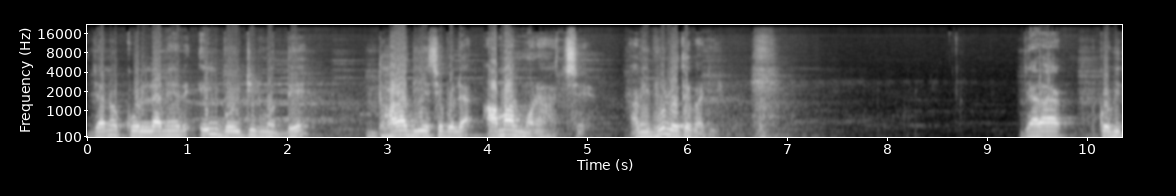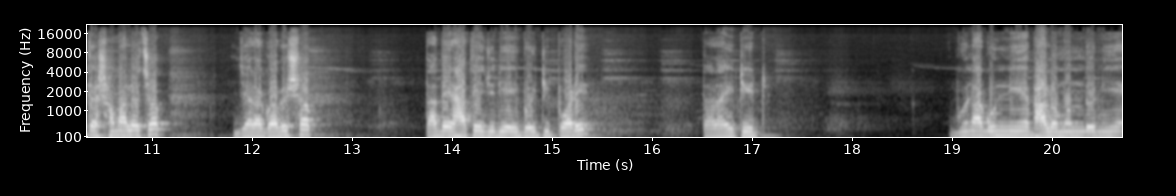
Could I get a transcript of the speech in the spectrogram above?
যেন কল্যাণের এই বইটির মধ্যে ধরা দিয়েছে বলে আমার মনে হচ্ছে। আমি ভুল হতে পারি। যারা কবিতা সমালোচক, যারা গবেষক, তাদের হাতে যদি এই বইটি পড়ে, তারা এটির গুণাগুণ নিয়ে ভালো মন্দ নিয়ে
